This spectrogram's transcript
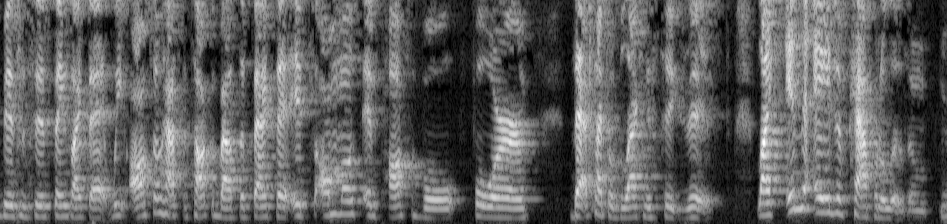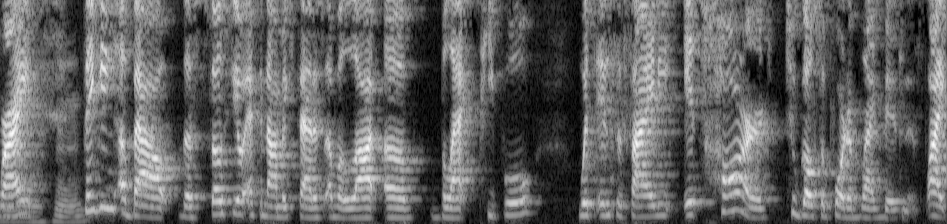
businesses, things like that. We also have to talk about the fact that it's almost impossible for that type of blackness to exist. Like in the age of capitalism, right? Mhm. thinking about the socioeconomic status of a lot of black people within society, it's hard to go support a black business. Like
